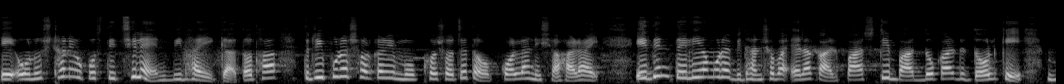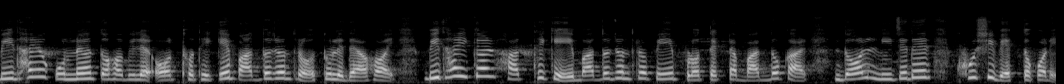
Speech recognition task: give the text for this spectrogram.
এই অনুষ্ঠানে উপস্থিত ছিলেন বিধায়িকা তথা ত্রিপুরা সরকারের মুখ্য সচেতক কল্যাণী সাহারায় এদিন তেলিয়ামুড়া বিধানসভা এলাকার পাঁচটি বাদ্যকার দলকে বিধায়ক উন্নয়ন তহবিলের অর্থ থেকে বাদ্যযন্ত্র তুলে দেওয়া হয়। বিধায়িকার হাত থেকে বাদ্যযন্ত্র পেয়ে প্রত্যেকটা বাদ্যকার দল নিজেদের খুশি ব্যক্ত করে।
